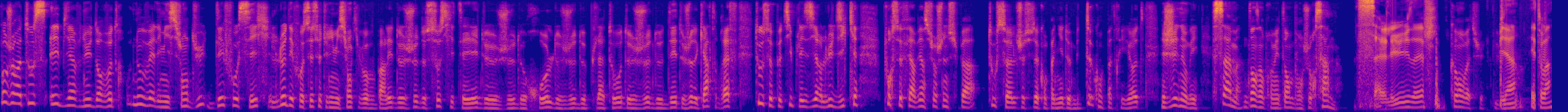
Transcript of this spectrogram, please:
Bonjour à tous et bienvenue dans votre nouvelle émission du Défaussé. Le Défaussé, c'est une émission qui va vous parler de jeux de société, de jeux de rôle, de jeux de plateau, de jeux de dés, de jeux de cartes, bref, tout ce petit plaisir ludique. Pour ce faire, bien sûr, je ne suis pas tout seul, je suis accompagné de mes deux compatriotes. J'ai nommé Sam dans un premier temps. Bonjour Sam. Salut Zef Comment vas-tu? Bien, et toi?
